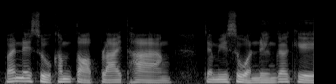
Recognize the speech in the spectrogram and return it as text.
เพราะในสูตรคำตอบปลายทางจะมีส่วนหนึ่งก็คือ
